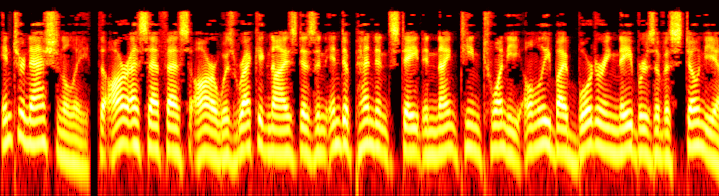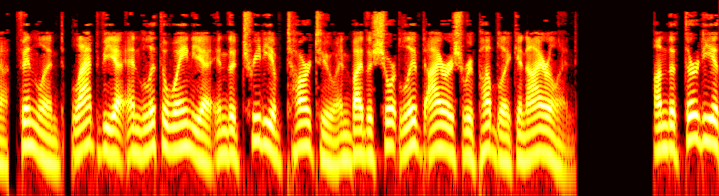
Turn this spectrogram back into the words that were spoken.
Internationally, the RSFSR was recognized as an independent state in 1920 only by bordering neighbors of Estonia, Finland, Latvia and Lithuania in the Treaty of Tartu and by the short-lived Irish Republic in Ireland. On 30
